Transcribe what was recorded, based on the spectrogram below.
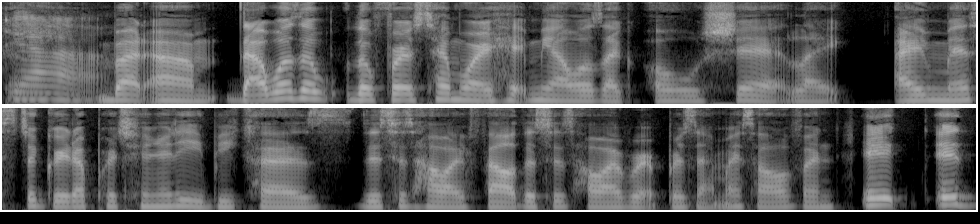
yeah. But um, that was a, the first time where it hit me. I was like, oh shit, like I missed a great opportunity because this is how I felt. This is how I represent myself, and it it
